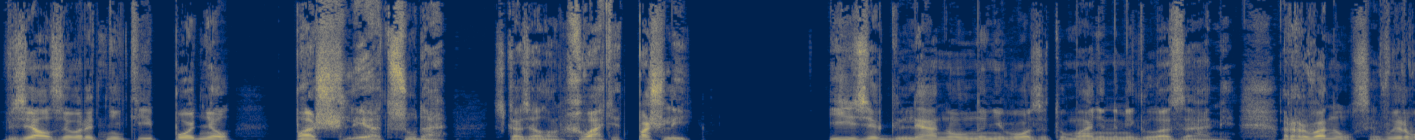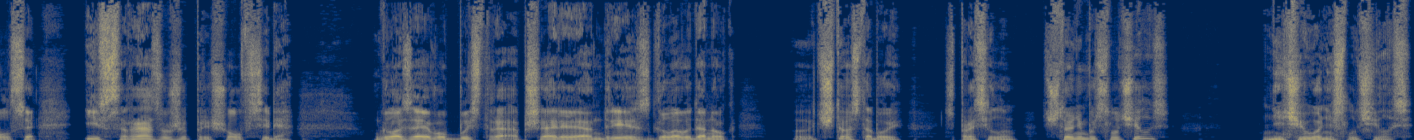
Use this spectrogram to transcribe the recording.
взял за воротники, поднял. — Пошли отсюда! — сказал он. — Хватит, пошли! Изя глянул на него затуманенными глазами, рванулся, вырвался и сразу же пришел в себя. Глаза его быстро обшарили Андрея с головы до ног. — Что с тобой? — спросил он. — Что-нибудь случилось? — Ничего не случилось,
